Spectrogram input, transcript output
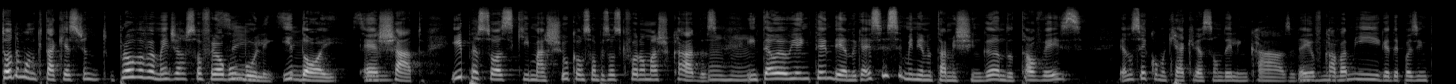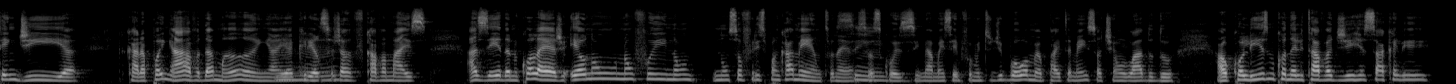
Todo mundo que tá aqui assistindo provavelmente já sofreu algum Sim, bullying. E sim, dói. É chato. E pessoas que machucam são pessoas que foram machucadas. Uhum. Então eu ia entendendo que aí se esse menino tá me xingando, talvez. Eu não sei como que é a criação dele em casa. Daí eu Uhum. ficava amiga, depois eu entendia. que O cara apanhava da mãe, aí a Uhum. criança já ficava mais azeda no colégio. Eu não, não fui, não, não sofri espancamento, né? Essas Sim. coisas. Assim. Minha mãe sempre foi muito de boa, meu pai também, só tinha o lado do alcoolismo. Quando ele tava de ressaca, ele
